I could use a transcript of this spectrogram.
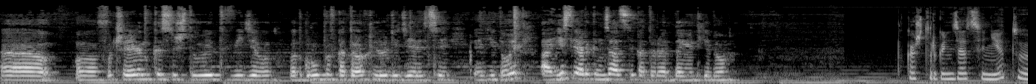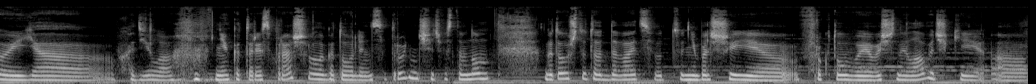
э, э, фудшеринг существует в виде вот группы, в которых люди делятся едой. А есть ли организации, которые отдают еду? Пока что организации нету, и я ходила в некоторые, спрашивала, готовы ли они сотрудничать. В основном готовы что-то отдавать вот небольшие фруктовые овощные лавочки, а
